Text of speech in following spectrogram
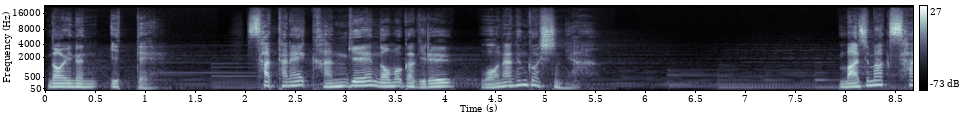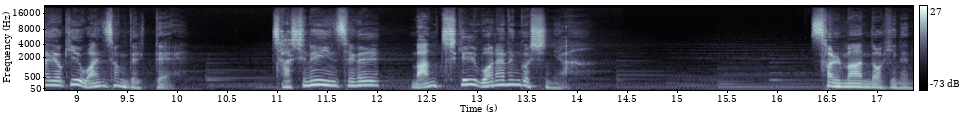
너희는 이때 사탄의 관계에 넘어가기를 원하는 것이냐? 마지막 사역이 완성될 때 자신의 인생을 망치길 원하는 것이냐? 설마 너희는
